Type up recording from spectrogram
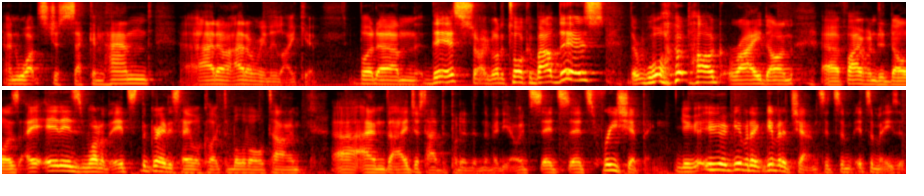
and what's just secondhand. I don't I don't really like it. But um, this, I got to talk about this, the Warthog Rhydon, uh, $500. It is one of the, it's the greatest Halo collectible of all time, uh, and I just had to put it in the video. It's it's it's free shipping. You, you give it a give it a chance. It's it's amazing.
